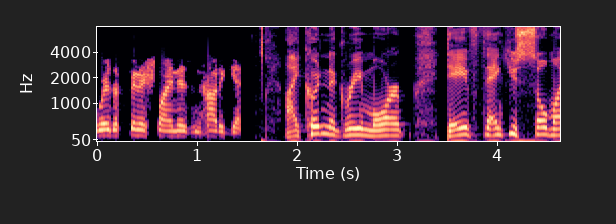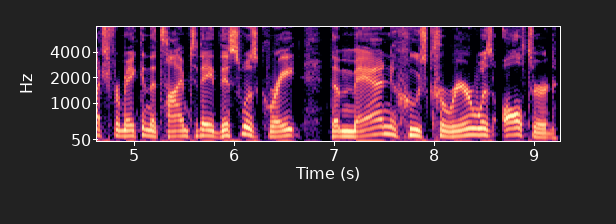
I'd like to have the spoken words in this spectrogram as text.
where the finish line is and how to get. I couldn't agree more. Dave, thank you so much for making the time today. This was great. The man whose career was altered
